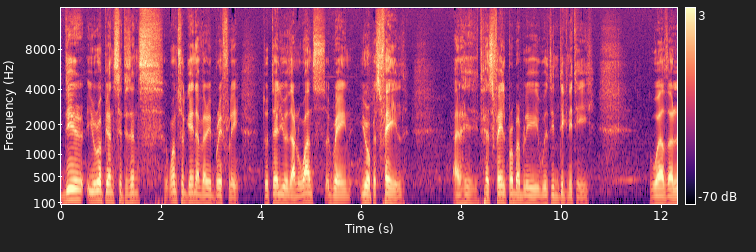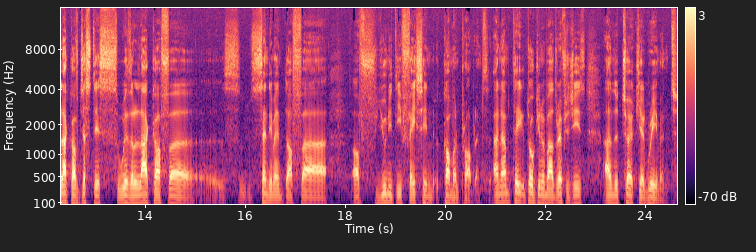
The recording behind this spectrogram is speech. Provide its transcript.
Dear European citizens, once again and very briefly to tell you that once again Europe has failed and it has failed probably with indignity, with a lack of justice, with a lack of uh, sentiment of, uh, of unity facing common problems. And I'm talking about refugees and the Turkey agreement.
